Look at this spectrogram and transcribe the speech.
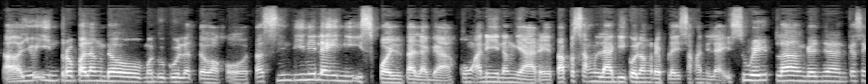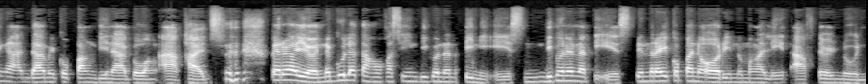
Uh, yung intro pa lang daw, magugulat daw ako. Tapos hindi nila ini-spoil talaga kung ano yung nangyari. Tapos ang lagi ko lang reply sa kanila is, wait lang, ganyan. Kasi nga, ang dami ko pang ginagawang akads. Pero ayun, nagulat ako kasi hindi ko na tiniis. Hindi ko na natiis. Tinry ko panoorin ng mga late afternoon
